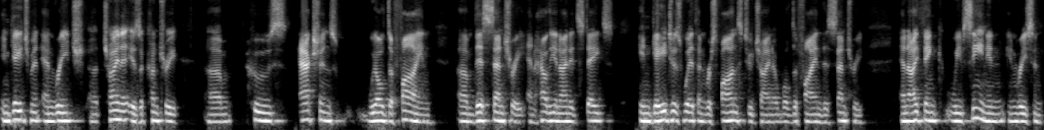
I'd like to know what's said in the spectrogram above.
engagement and reach, uh, China is a country um, whose actions will define um, this century and how the United States engages with and responds to China will define this century. And I think we've seen in, in recent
